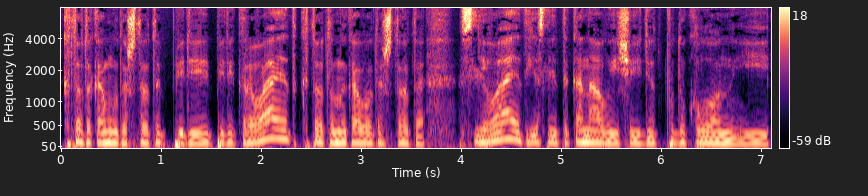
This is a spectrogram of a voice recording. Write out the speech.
Кто-то кому-то что-то пере, перекрывает, кто-то на кого-то что-то сливает. Если эта канава еще идет под уклон и,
